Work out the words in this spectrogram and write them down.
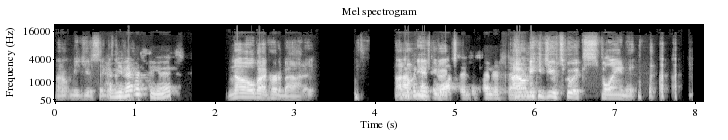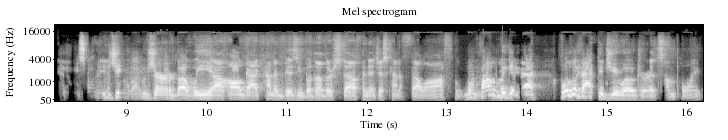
I don't need you to say. Have you never seen it? No, but I've heard about it. I I, don't I need you to. watch it just understand. I don't need you to explain it. we started Zyuohger, but we uh, all got kind of busy with other stuff, and it just kind of fell off. We'll probably get back. We'll get back to Zyuohger at some point.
